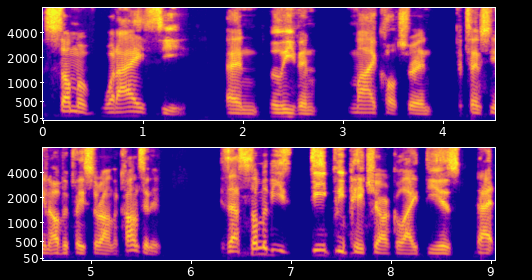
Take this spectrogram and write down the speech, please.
some of what I see and believe in my culture and potentially in other places around the continent is that some of these deeply patriarchal ideas that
